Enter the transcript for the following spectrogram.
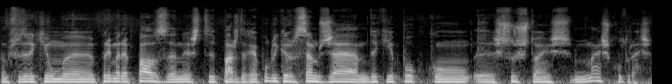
Vamos fazer aqui uma primeira pausa neste Pares da República. Regressamos já daqui a pouco com as eh, sugestões mais culturais.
